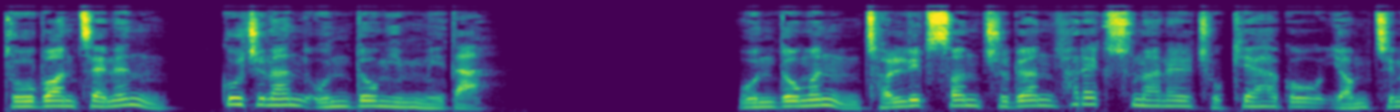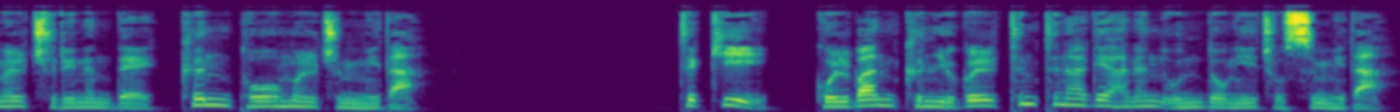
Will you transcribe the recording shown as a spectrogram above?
두 번째는 꾸준한 운동입니다. 운동은 전립선 주변 혈액순환을 좋게 하고 염증을 줄이는 데 큰 도움을 줍니다. 특히 골반 근육을 튼튼하게 하는 운동이 좋습니다.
